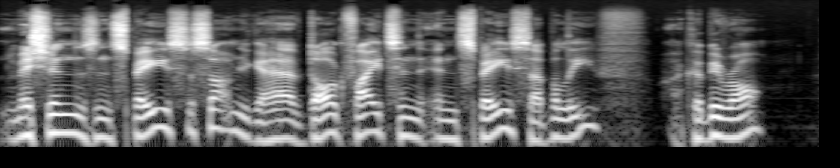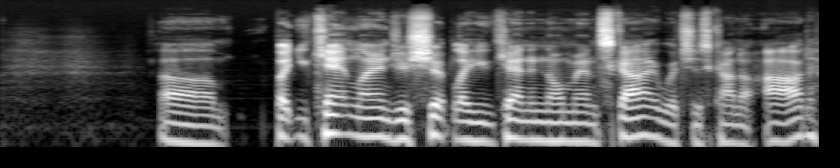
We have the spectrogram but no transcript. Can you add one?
missions in space or something. You can have dogfights in, in space, I believe. I could be wrong. Um, but you can't land your ship like you can in No Man's Sky, which is kind of odd.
